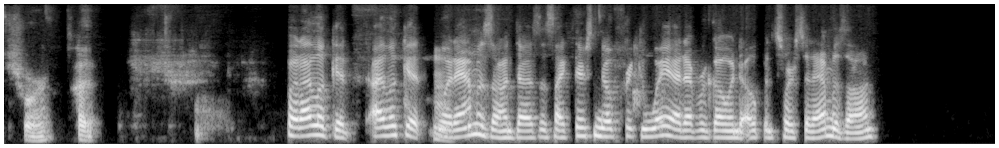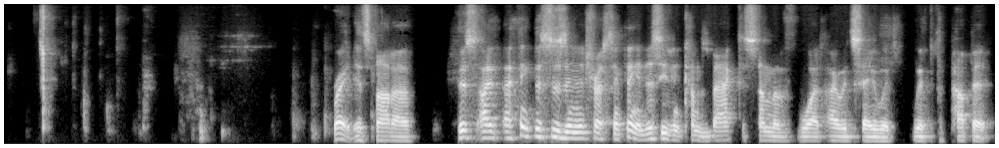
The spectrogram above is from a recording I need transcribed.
Sure. I, but I look at I look at Hmm. what Amazon does. It's like there's no freaking way I'd ever go into open source at Amazon. right. It's not a this I, I think this is an interesting thing. And this even comes back to some of what I would say with with the puppet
